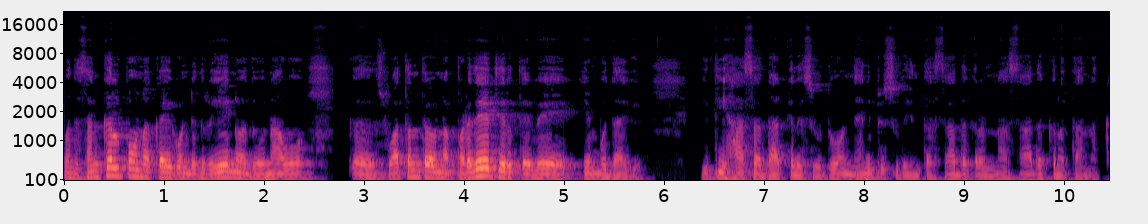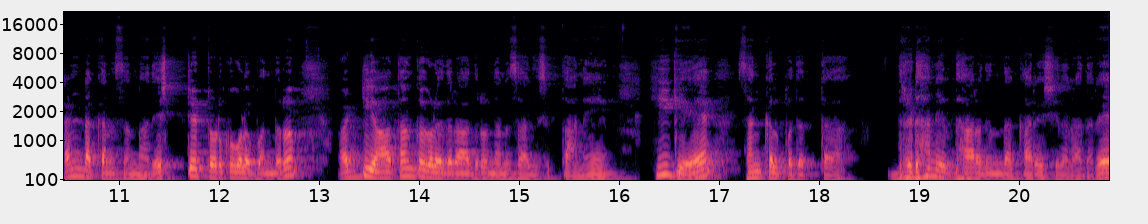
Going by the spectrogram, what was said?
ಒಂದು ಸಂಕಲ್ಪವನ್ನು ಕೈಗೊಂಡಿದ್ದರು ಏನು ಅದು ನಾವು ಸ್ವಾತಂತ್ರ್ಯವನ್ನು ಪಡೆದೇ ತೀರ್ತೇವೆ ಎಂಬುದಾಗಿ. ಇತಿಹಾಸ ದಾಖಲಿಸುವುದು, ನೆನಪಿಸುವುದು ಇಂಥ ಸಾಧಕರನ್ನು, ಸಾಧಕನು ತನ್ನ ಕಂಡ ಕನಸನ್ನು ಅದೆಷ್ಟೇ ತೊಡಕುಗಳು ಬಂದರೂ ಅಡ್ಡಿ ಆತಂಕಗಳು ಎದುರಾದರೂ ನನಸಾಗಿಸುತ್ತಾನೆ. ಹೀಗೆ ಸಂಕಲ್ಪದತ್ತ ದೃಢ ನಿರ್ಧಾರದಿಂದ ಕಾರ್ಯಶೀಲರಾದರೆ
